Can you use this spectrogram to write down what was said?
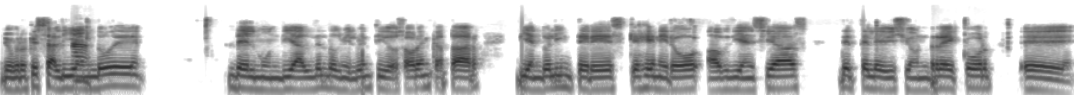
Yo creo que saliendo de, del Mundial del 2022 ahora en Qatar, viendo el interés que generó audiencias de televisión récord, eh,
